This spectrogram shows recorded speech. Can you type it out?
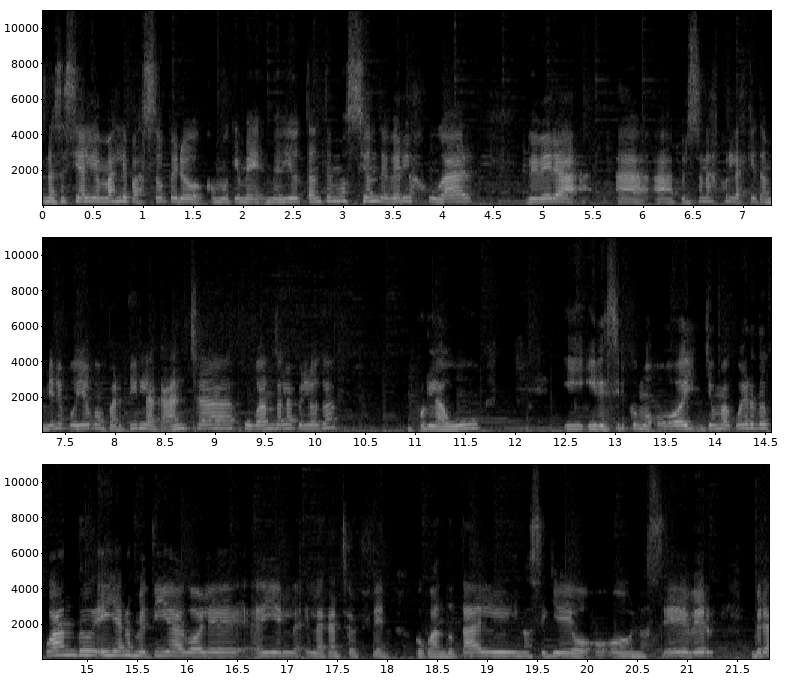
no sé si a alguien más le pasó, pero como que me, me dio tanta emoción de verla jugar, de ver a, a, a, personas con las que también he podido compartir la cancha jugando a la pelota por la U y, decir como, hoy yo me acuerdo cuando ella nos metía goles ahí en la, en la cancha de FEN o cuando tal, no sé qué, o, no sé, ver, ver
